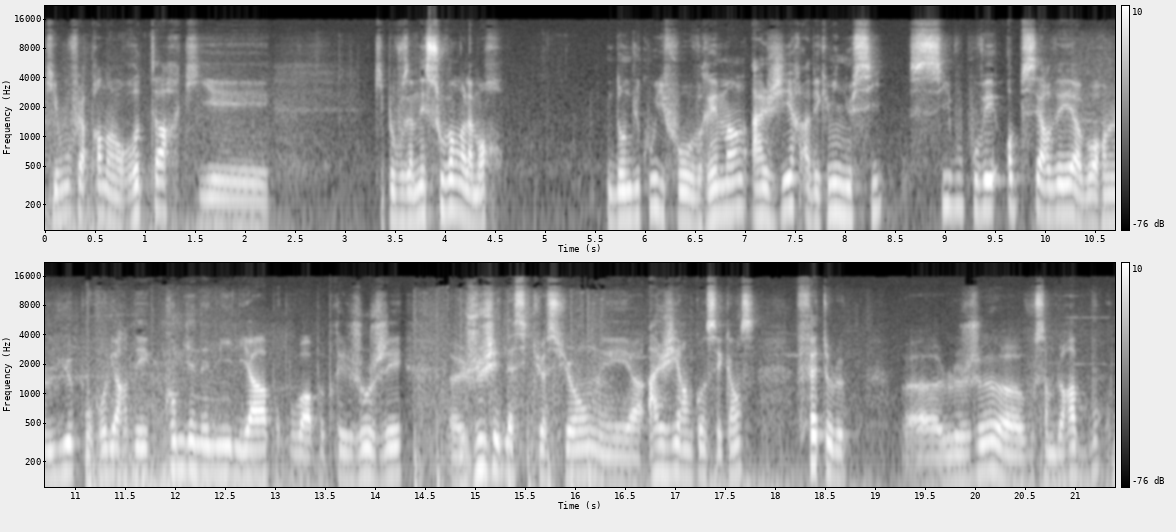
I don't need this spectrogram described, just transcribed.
qui va vous faire prendre un retard qui est qui peut vous amener souvent à la mort. Donc du coup, il faut vraiment agir avec minutie. Si vous pouvez observer, avoir un lieu pour regarder combien d'ennemis il y a, pour pouvoir à peu près jauger, euh, juger de la situation et euh, agir en conséquence, faites-le. Euh, le jeu vous semblera beaucoup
